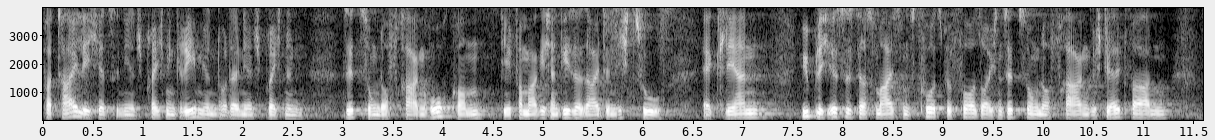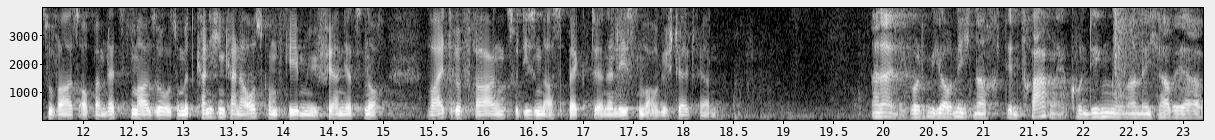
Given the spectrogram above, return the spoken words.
parteilich jetzt in den entsprechenden Gremien oder in den entsprechenden Sitzungen noch Fragen hochkommen, die vermag ich an dieser Seite nicht zu erklären. Üblich ist es, dass meistens kurz bevor solchen Sitzungen noch Fragen gestellt werden. So war es auch beim letzten Mal so. Somit kann ich Ihnen keine Auskunft geben, inwiefern jetzt noch weitere Fragen zu diesem Aspekt in der nächsten Woche gestellt werden. Nein, nein, ich wollte mich auch nicht nach den Fragen erkundigen, sondern ich habe ja äh,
